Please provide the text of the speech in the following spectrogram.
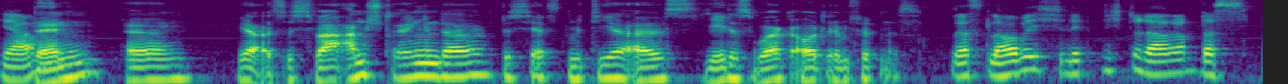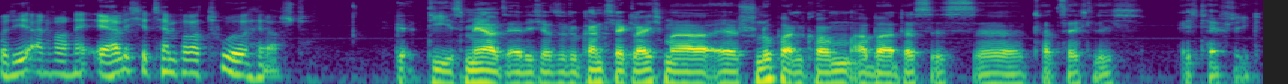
Ja. Denn, ähm, ja, es ist zwar anstrengender bis jetzt mit dir als jedes Workout im Fitness. Das, glaube ich, liegt nicht nur daran, dass bei dir einfach eine ehrliche Temperatur herrscht. Die ist mehr als ehrlich. Also du kannst ja gleich mal äh, schnuppern kommen, aber das ist äh, tatsächlich echt heftig.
